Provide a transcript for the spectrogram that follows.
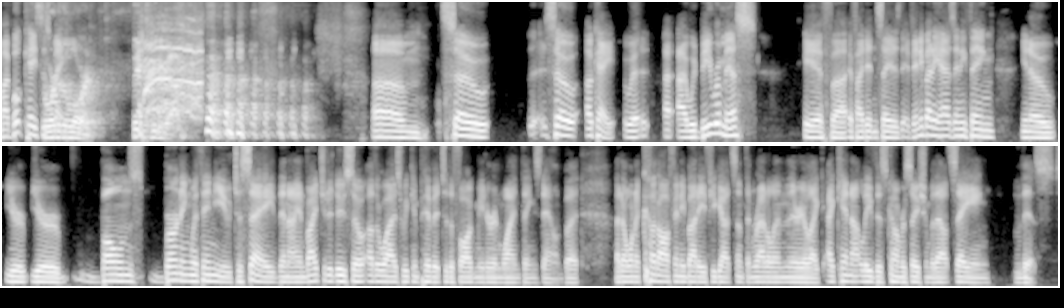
My bookcase is Lord of the Lord. Thanks be to God. um. So, so okay. I would be remiss if uh, if I didn't say. If anybody has anything you know your your bones burning within you to say then i invite you to do so. Otherwise we can pivot to the fog meter and wind things down. But i don't want to cut off anybody if you got something rattling in there. You're like i cannot leave this conversation without saying this.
